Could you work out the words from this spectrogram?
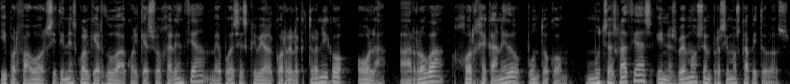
Y por favor, si tienes cualquier duda cualquier sugerencia, me puedes escribir al correo electrónico hola arroba jorgecanedo.com. Muchas gracias y nos vemos en próximos capítulos.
